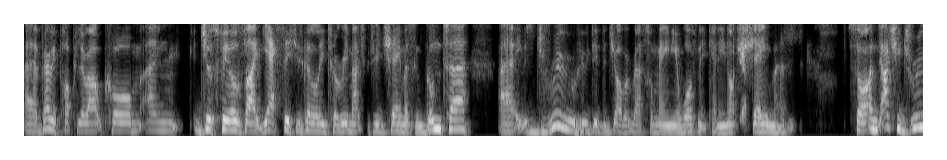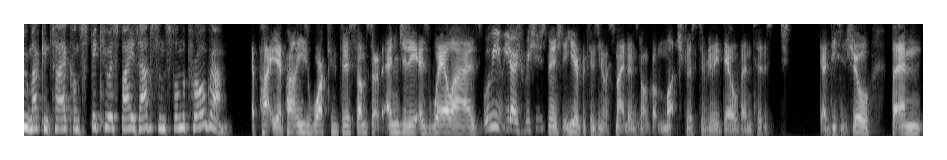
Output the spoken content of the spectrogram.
Uh, very popular outcome, and just feels like yes, this is going to lead to a rematch between Sheamus and Gunther. Uh, it was Drew who did the job at WrestleMania, wasn't it, Kenny? Not yeah. Sheamus. So, and actually, Drew McIntyre conspicuous by his absence from the program. Apparently, apparently, he's working through some sort of injury as well as well. We, you know, we should just mention it here because you know SmackDown's not got much for us to really delve into. It was just a decent show, but um,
